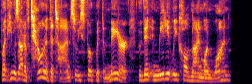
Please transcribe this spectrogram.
but he was out of town at the time, so he spoke with the mayor, who then immediately called 911,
